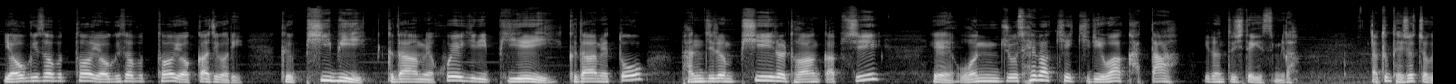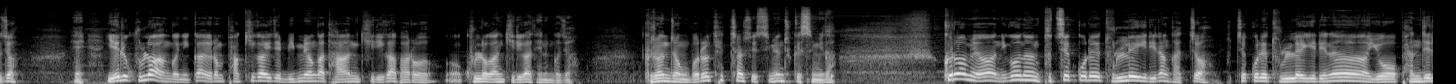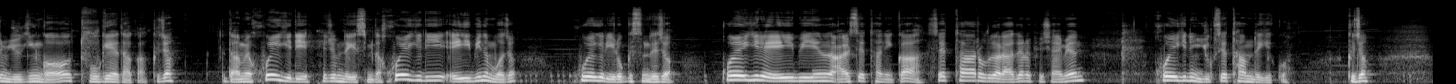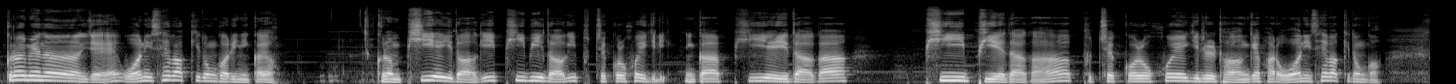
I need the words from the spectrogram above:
여기서부터 여기서부터 여기까지 거리 그 PB 그 다음에 호의 길이 BA 그 다음에 또 반지름 PA를 더한 값이 예 원주 세 바퀴의 길이와 같다 이런 뜻이 되겠습니다. 납득 되셨죠, 그죠? 예, 얘를 굴러간 거니까 여러분 바퀴가 이제 밑면과 닿은 길이가 바로 어, 굴러간 길이가 되는 거죠. 그런 정보를 캐치할 수 있으면 좋겠습니다. 그러면 이거는 부채꼴의 둘레 길이랑 같죠? 부채꼴의 둘레 길이는 요 반지름 6인 거 두 개에다가 그죠? 그 다음에 호의 길이 해주면 되겠습니다. 호의 길이 AB는 뭐죠? 호의 길이 이렇게 쓰면 되죠. 호의 길이 AB는 R세타니까 세타를 우리가 라디오로 표시하면 호의 길이는 6세타 하면 되겠고 그죠? 그러면은 이제 원이 세 바퀴 돈 거리니까요. 그럼 PA 더하기 PB 더하기 부채꼴 호의 길이 그러니까 PA다가 PB에다가 부채꼴 호의 길이를 더한 게 바로 원이 세 바퀴 돈 거.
